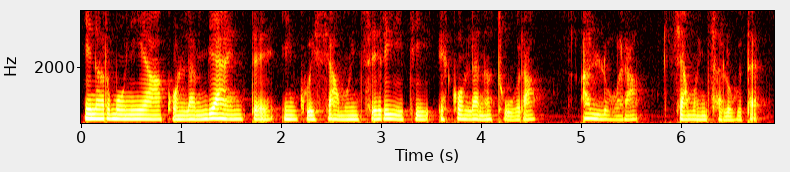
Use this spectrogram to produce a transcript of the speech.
in armonia con l'ambiente in cui siamo inseriti e con la natura, allora siamo in salute.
